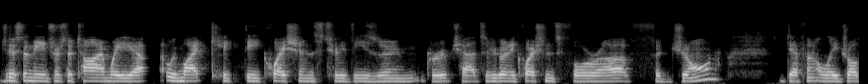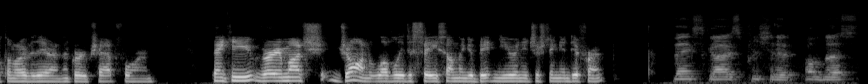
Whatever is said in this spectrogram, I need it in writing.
Just in the interest of time, we uh, we might kick the questions to the Zoom group chat. So if you've got any questions for uh, for John, definitely drop them over there in the group chat for him. Thank you very much, John. Lovely to see something a bit new and interesting and different. Thanks, guys. Appreciate it. All the best.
